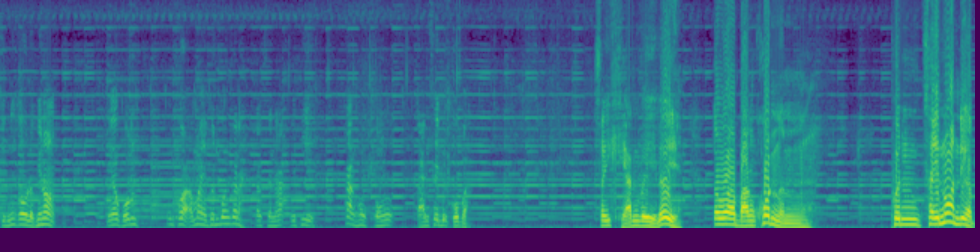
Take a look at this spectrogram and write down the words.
กินนี่เขาเลยพี่น้องเนี่ครับผม คุณพ่อเอามาให้เพิ่นเบิ่งกันนะลักษณะวิธีทางของของการใส่เบ็ดกบอะ ใส่แขนไว้เลย แต่ว่าบางคนนั่นเพิ่นใส่นอนดิครับ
